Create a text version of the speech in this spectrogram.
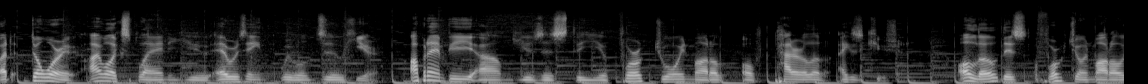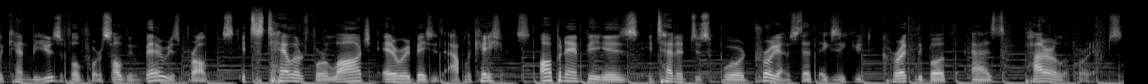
But don't worry, I will explain you everything we will do here. OpenMP um, uses the fork join model of parallel execution. Although this fork join model can be useful for solving various problems, it's tailored for large array-based applications. OpenMP is intended to support programs that execute correctly both as parallel programs.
